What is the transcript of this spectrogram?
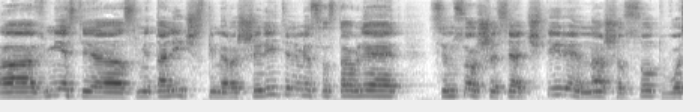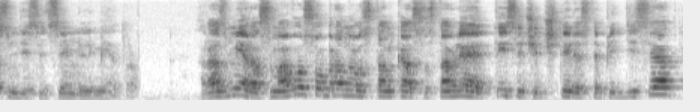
а вместе с металлическими расширителями составляет 764 на 687 миллиметров. Размера самого собранного станка составляет 1450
